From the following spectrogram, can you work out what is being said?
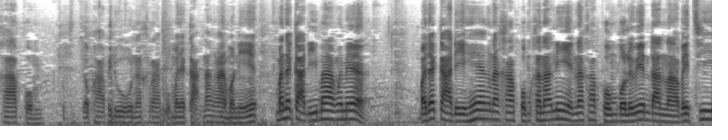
ครับผมเดี๋ยวพาไปดูนะครับผมบรรยากาศหน้างานวันนี้ บรรยากาศดีมากไหมแม่บรรยากาศดีแห้งนะครับผมคณะนี้นะครับผมบริเวณด้านหน้าเวที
